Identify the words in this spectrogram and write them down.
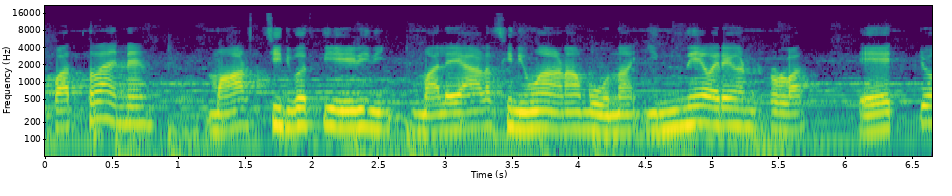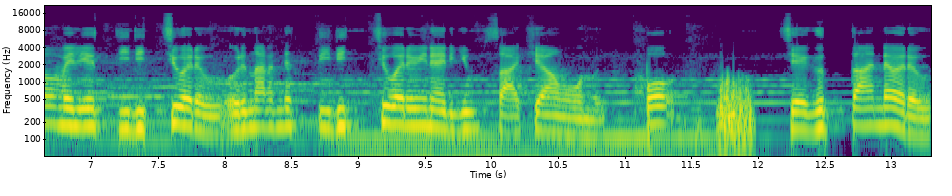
അപ്പോൾ അത്ര തന്നെ. മാർച്ച് ഇരുപത്തിയേഴിന് മലയാള സിനിമ കാണാൻ പോകുന്ന ഇന്നേ വരെ കണ്ടിട്ടുള്ള ഏറ്റവും വലിയ തിരിച്ചുവരവ് ഒരു നടന്റെ തിരിച്ചുവരവിനായിരിക്കും സാക്ഷിയാകാൻ പോകുന്നത്. അപ്പോൾ ചെകുത്താന്റെ വരവ്.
